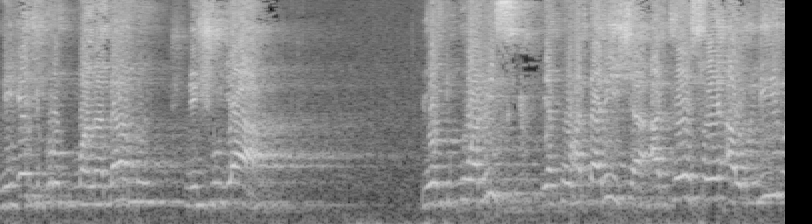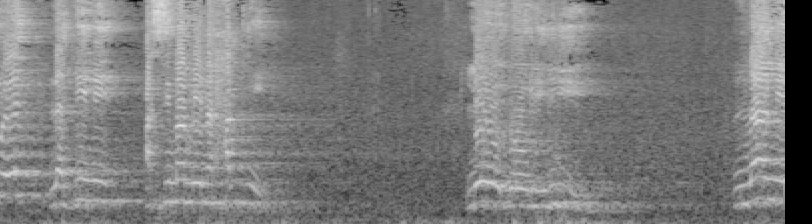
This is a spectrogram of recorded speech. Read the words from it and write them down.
Ni age group, mwanadamu ni shujaa, yochukua risk ya kuhatarisha, ateswe, auliwe, lakini asimame na haki. Leo dori hii nani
